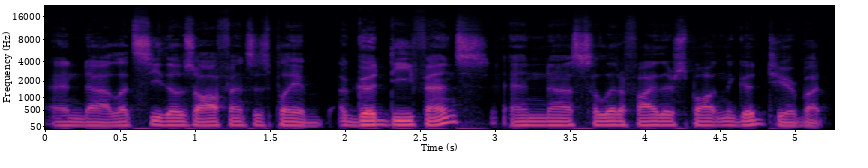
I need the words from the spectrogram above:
And uh, let's see those offenses play a, a good defense and uh, solidify their spot in the good tier. But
